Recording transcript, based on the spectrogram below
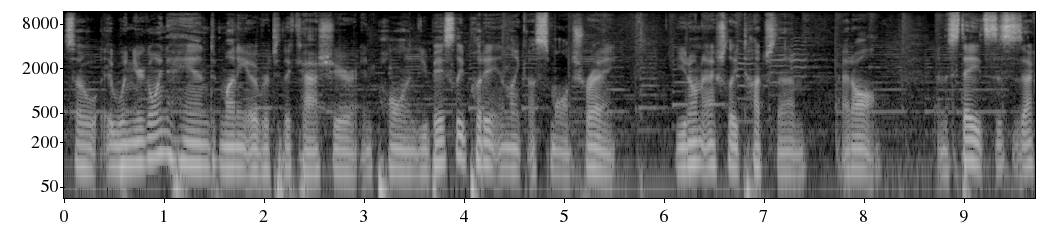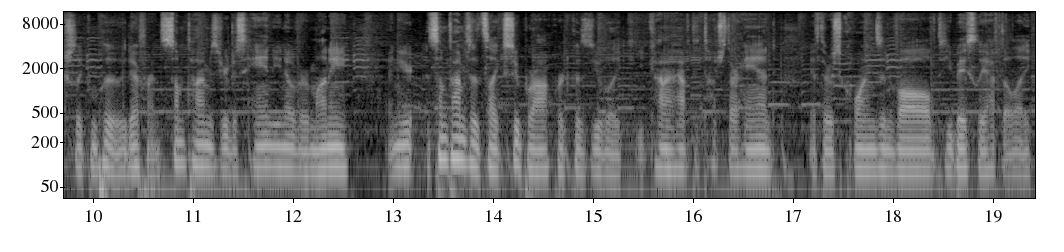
so when you're going to hand money over to the cashier in Poland, you basically put it in like a small tray. You don't actually touch them at all. In the States, this is actually completely different. Sometimes you're just handing over money and you're sometimes it's like super awkward because you like you kind of have to touch their hand if there's coins involved. You basically have to like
